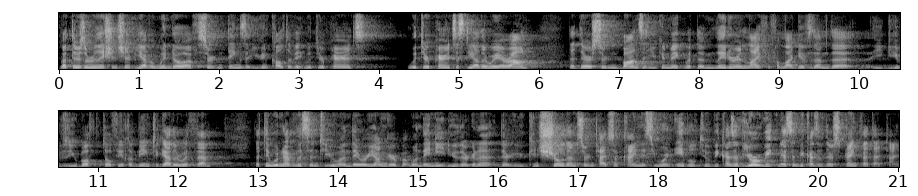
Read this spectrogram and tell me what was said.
but there's a relationship. You have a window of certain things that you can cultivate with your parents. With your parents, it's the other way around. That there are certain bonds that you can make with them later in life if Allah gives them the, He gives you both tawfiq of being together with them. That they wouldn't have listened to you when they were younger, but when they need you, they're gonna, they're, you can show them certain types of kindness you weren't able to because of your weakness and because of their strength at that time.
